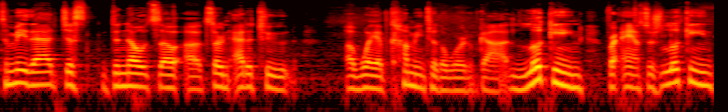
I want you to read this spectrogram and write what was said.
to me, that just denotes a, a certain attitude, a way of coming to the Word of God, looking for answers, looking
